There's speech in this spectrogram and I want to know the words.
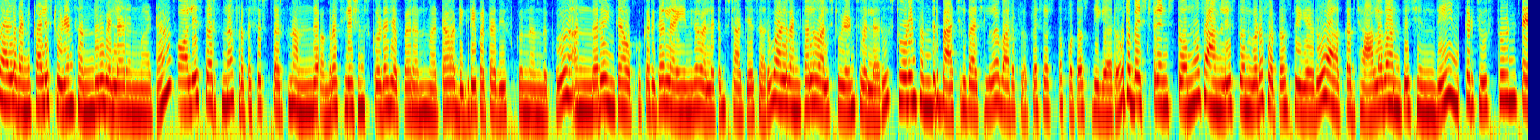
వాళ్ళ వెనకాలే స్టూడెంట్స్ అందరూ వెళ్ళారనమాట కాలేజ్ తరఫున ప్రొఫెసర్స్ తరఫున అందరూ కంగ్రాచులేషన్స్ కూడా చెప్పారనమాట డిగ్రీ పట్టా తీసుకున్నందుకు. అందరూ ఇంకా ఒక్కొక్కరిగా లైన్గా వెళ్ళటం స్టార్ట్ చేశారు. వాళ్ళ వెనకాల వాళ్ళ స్టూడెంట్స్ వెళ్ళారు స్టూడెంట్స్ అందరూ బ్యాచ్లు బ్యాచ్లు గా వారి ప్రొఫెసర్స్తో ఫొటోస్ దిగారు. ఇంకా బెస్ట్ ఫ్రెండ్స్ తోను ఫ్యామిలీస్ తోను కూడా ఫొటోస్ దిగారు. అక్కడ చాలా బాగా అనిపించింది. ఇక్కడ చూస్తుంటే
